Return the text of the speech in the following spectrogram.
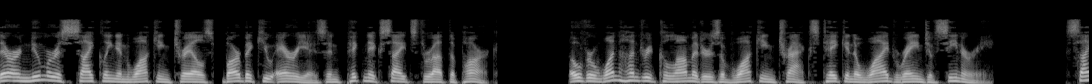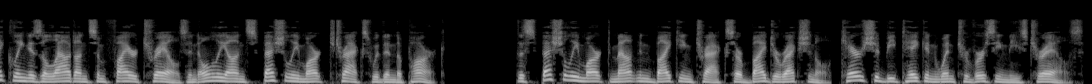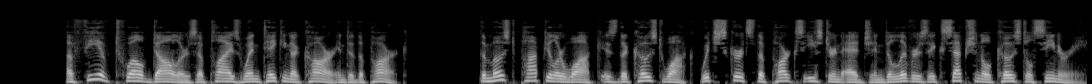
There are numerous cycling and walking trails, barbecue areas and picnic sites throughout the park. Over 100 kilometers of walking tracks take in a wide range of scenery. Cycling is allowed on some fire trails and only on specially marked tracks within the park. The specially marked mountain biking tracks are bi-directional, care should be taken when traversing these trails. A fee of $12 applies when taking a car into the park. The most popular walk is the Coast Walk, which skirts the park's eastern edge and delivers exceptional coastal scenery.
